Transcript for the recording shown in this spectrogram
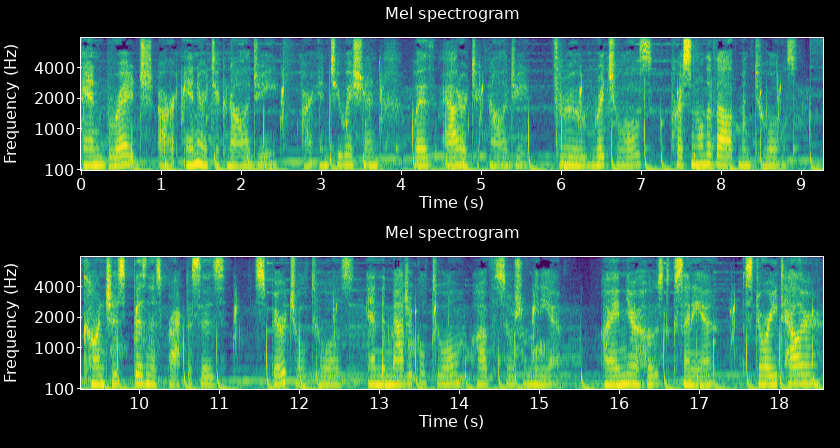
and bridge our inner technology, our intuition, with outer technology through rituals, personal development tools, conscious business practices, spiritual tools, and the magical tool of social media. I am your host, Ksenia, storyteller,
